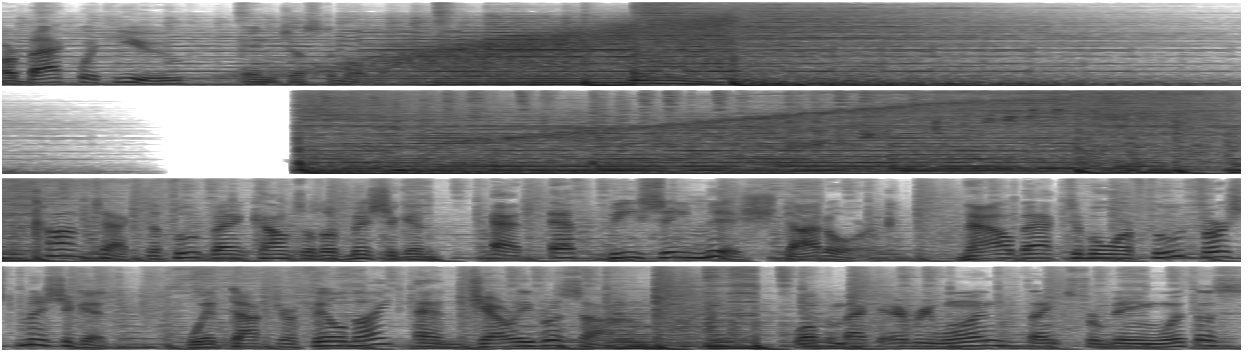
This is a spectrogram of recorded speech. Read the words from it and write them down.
are back with you in just a moment. contact the Food Bank Council of Michigan at fbcmich.org. Now back to more Food First Michigan with Dr. Phil Knight and Jerry Brisson. Welcome back to everyone. Thanks for being with us.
